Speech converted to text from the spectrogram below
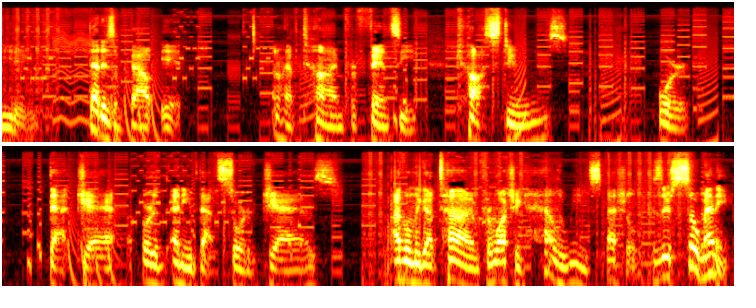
meeting. That is about it. I don't have time for fancy costumes, or that jazz, or any of that sort of jazz. I've only got time for watching Halloween specials, because there's so many.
